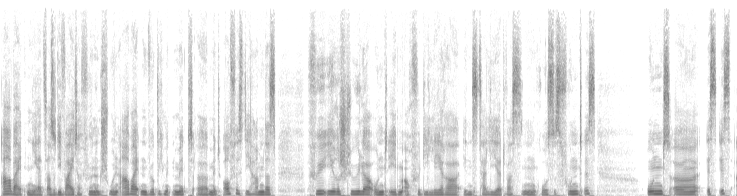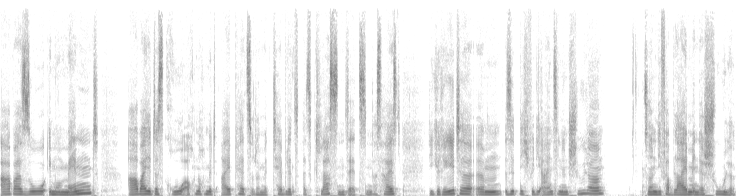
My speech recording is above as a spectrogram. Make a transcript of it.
arbeiten jetzt, also die weiterführenden Schulen arbeiten wirklich mit, mit, äh, mit Office. Die haben das für ihre Schüler und eben auch für die Lehrer installiert, was ein großes Fund ist. Und äh, es ist aber so, im Moment arbeitet das Gros auch noch mit iPads oder mit Tablets als Klassensätzen. Das heißt, die Geräte ähm, sind nicht für die einzelnen Schüler, sondern die verbleiben in der Schule.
